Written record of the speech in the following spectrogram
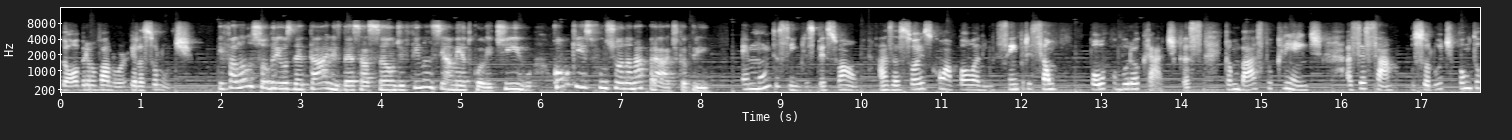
dobra o valor pela Solute. E falando sobre os detalhes dessa ação de financiamento coletivo, como que isso funciona na prática, Pri? É muito simples, pessoal. As ações com a Pollen sempre são pouco burocráticas. Então basta o cliente acessar o solute.com.br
